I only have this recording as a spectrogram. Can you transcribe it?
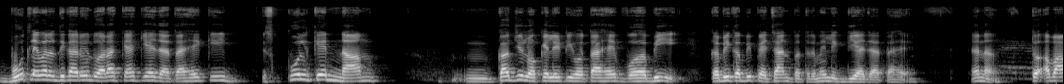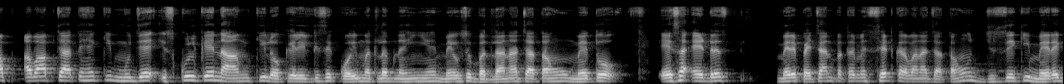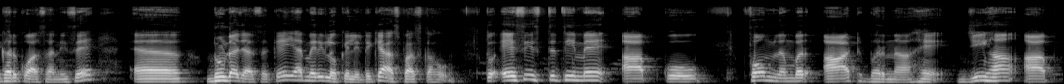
बूथ लेवल अधिकारियों द्वारा क्या किया जाता है कि स्कूल के नाम का जो लोकेलिटी होता है, वह भी कभी कभी पहचान पत्र में लिख दिया जाता है है ना? तो अब आप अब आप चाहते हैं कि मुझे स्कूल के नाम की लोकेलिटी से कोई मतलब नहीं है मैं उसे बदलाना चाहता हूँ मैं तो ऐसा एड्रेस मेरे पहचान पत्र में सेट करवाना चाहता हूँ जिससे कि मेरे घर को आसानी से ढूंढा जा सके या मेरी लोकेलिटी के आसपास का हो। तो ऐसी स्थिति में आपको फॉर्म नंबर आठ भरना है। जी हाँ आप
